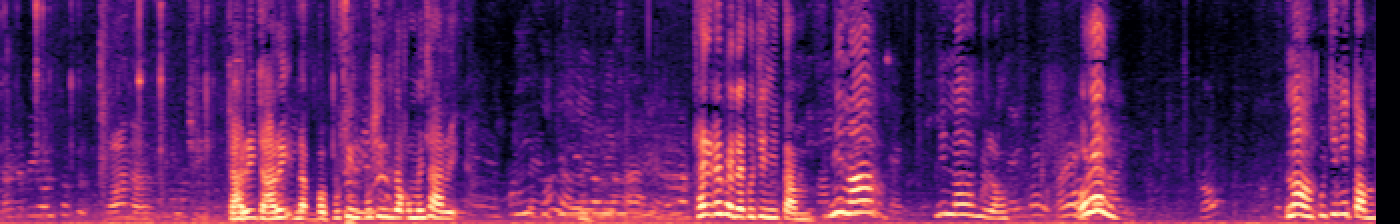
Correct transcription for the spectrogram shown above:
Nang pergi one stop. Mana kucing? Cari, cari, nak pusing-pusing sudah aku mencari. Cari kan ada kucing hitam. Nina, Nina bilang. Orel. Nah, kucing hitam.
